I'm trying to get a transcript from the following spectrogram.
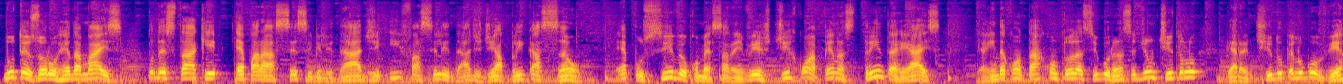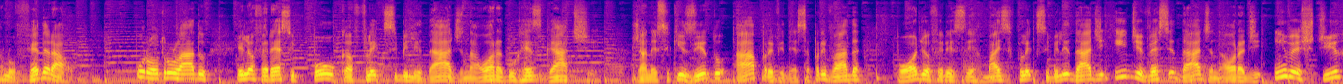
No Tesouro Renda Mais, o destaque é para a acessibilidade e facilidade de aplicação. É possível começar a investir com apenas 30 reais e ainda contar com toda a segurança de um título garantido pelo governo federal. Por outro lado, ele oferece pouca flexibilidade na hora do resgate. Já nesse quesito, a previdência privada pode oferecer mais flexibilidade e diversidade na hora de investir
